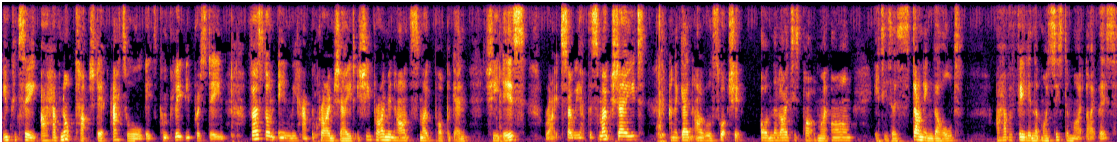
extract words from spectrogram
you can see I have not touched it at all. It's completely pristine. First on in, we have the prime shade. Is she prime enhanced smoke pop again? She is. Right, so we have the smoke shade. And again, I will swatch it on the lightest part of my arm. It is a stunning gold. I have a feeling that my sister might like this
